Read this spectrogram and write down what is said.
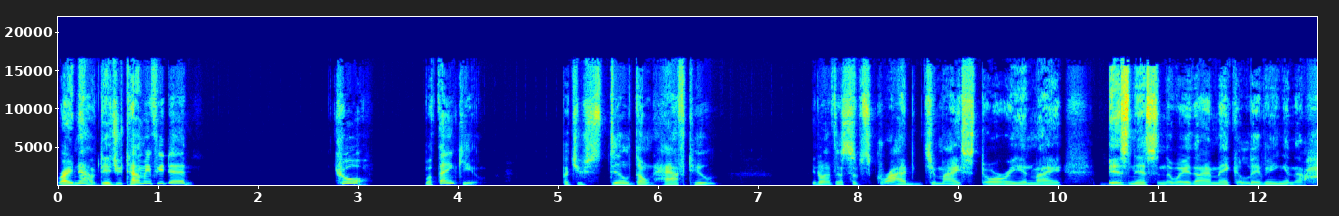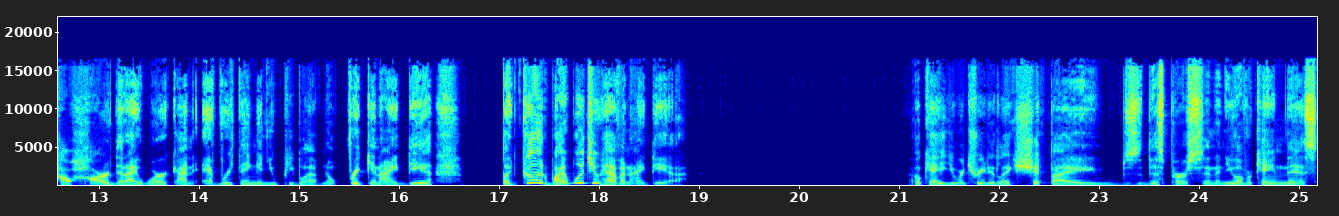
Right now, did you tell me if you did? Cool. Well, thank you. But you still don't have to. You don't have to subscribe to my story and my business and the way that I make a living and the, how hard that I work on everything. And you people have no freaking idea. But good. Why would you have an idea? okay, you were treated like shit by this person and you overcame this.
